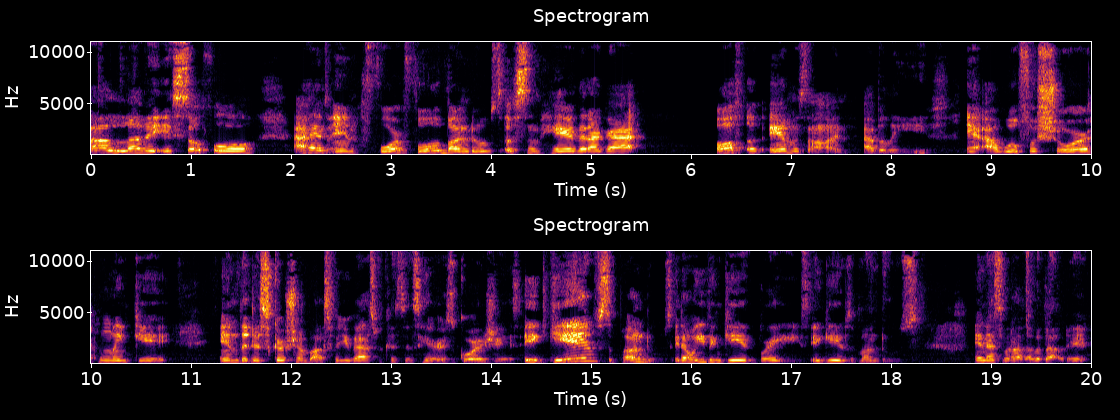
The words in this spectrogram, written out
I love it. It's so full. I have in four full bundles of some hair that I got off of Amazon, I believe. And I will for sure link it in the description box for you guys because this hair is gorgeous. It gives bundles. It don't even give braids. It gives bundles. And that's what I love about it.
